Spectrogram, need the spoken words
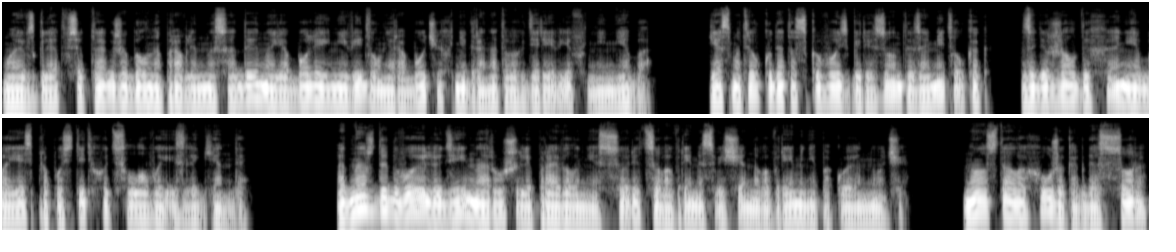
Мой взгляд все так же был направлен на сады, но я более не видел ни рабочих, ни гранатовых деревьев, ни неба. Я смотрел куда-то сквозь горизонт и заметил, как задержал дыхание, боясь пропустить хоть слово из легенды. Однажды двое людей нарушили правила не ссориться во время священного времени покоя ночи. Но стало хуже, когда ссора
